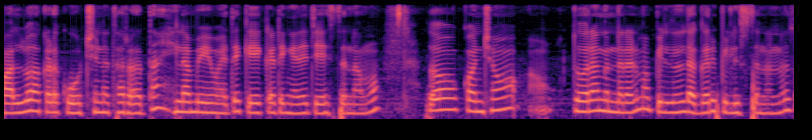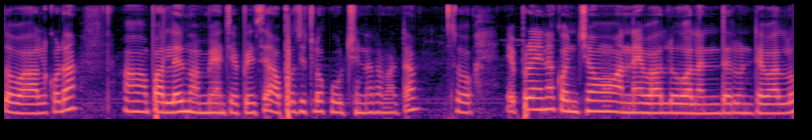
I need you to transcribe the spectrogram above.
వాళ్ళు అక్కడ కూర్చున్న తర్వాత ఇలా మేమైతే కేక్ కటింగ్ అనేది చేస్తున్నాము. సో కొంచెం దూరంగా ఉన్నారని మా పిల్లల దగ్గర పిలుస్తున్నాను. సో వాళ్ళు కూడా పర్లేదు మమ్మీ అని చెప్పేసి ఆపోజిట్లో కూర్చున్నారన్నమాట. సో ఎప్పుడైనా కొంచెం అన్నయ్య వాళ్ళు వాళ్ళందరూ ఉంటే వాళ్ళు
